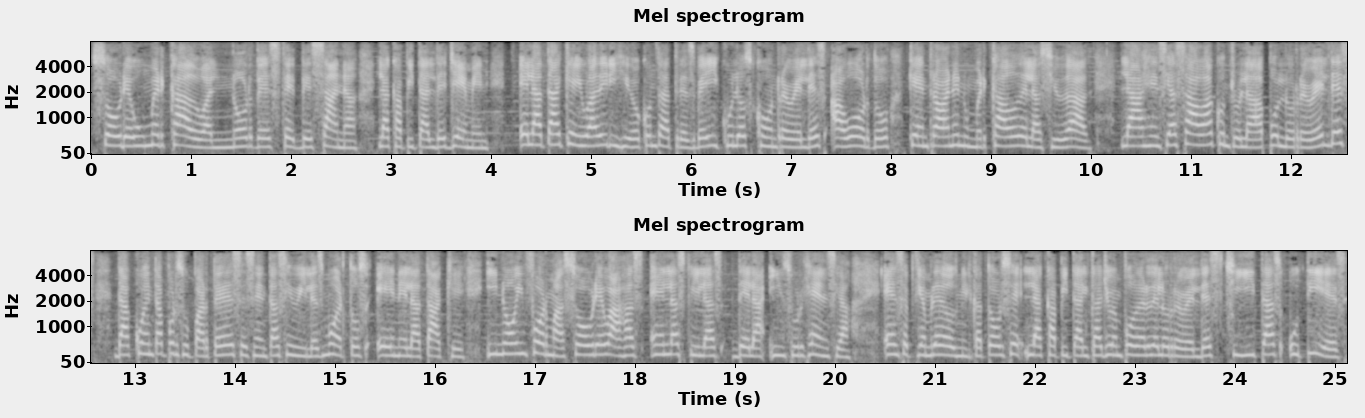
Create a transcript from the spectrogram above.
sobre un mercado al nordeste de Sana, la capital de Yemen. El ataque iba dirigido contra tres vehículos con rebeldes a bordo que entraban en un mercado de la ciudad. La agencia Saba, controlada por los rebeldes, da cuenta por su parte de 60 civiles muertos en el ataque y no informa sobre bajas en las filas de la insurgencia. En septiembre de 2014, la capital cayó en poder de los rebeldes chiitas hutíes,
